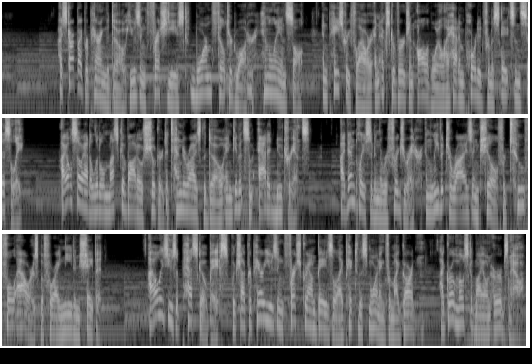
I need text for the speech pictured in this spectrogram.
I start by preparing the dough using fresh yeast, warm filtered water, Himalayan salt, and pastry flour and extra virgin olive oil I had imported from estates in Sicily. I also add a little muscovado sugar to tenderize the dough and give it some added nutrients. I then place it in the refrigerator and leave it to rise and chill for two full hours before I knead and shape it. I always use a pesto base, which I prepare using fresh ground basil I picked this morning from my garden. I grow most of my own herbs now.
